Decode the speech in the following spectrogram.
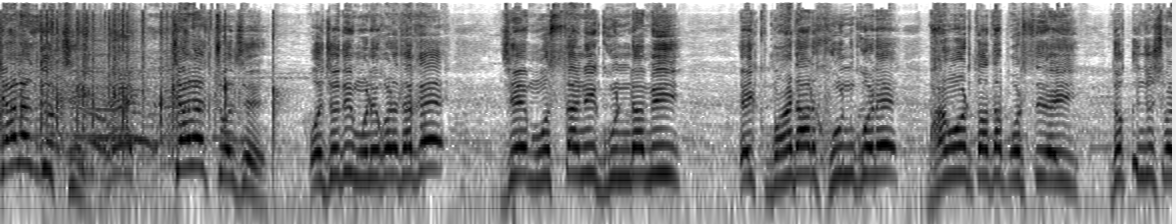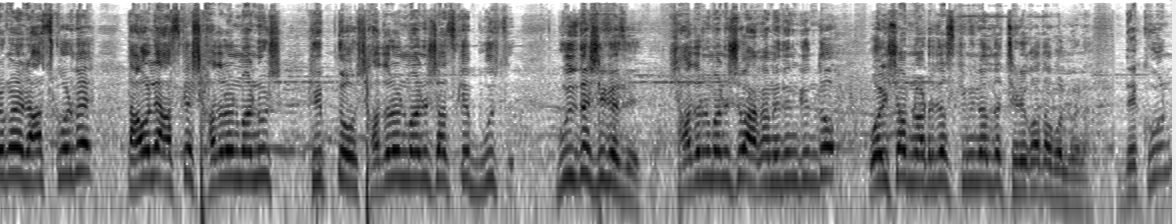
চ্যালেঞ্জ দিচ্ছি। চ্যালেঞ্জ চলছে। ও যদি মনে করে থাকে যে, মোস্তানি, গুন্ডামি, এই মার্ডার, খুন করে ভাঙড় তথা পড়ছে এই দক্ষিণ চব্বিশ পরগনায় রাজ করবে, তাহলে আজকে সাধারণ মানুষ ক্ষিপ্ত। সাধারণ মানুষ আজকে বুঝ- বুঝতে শিখেছে। সাধারণ মানুষও আগামী দিন কিন্তু ওই সব নটরাজ ক্রিমিনালদের ছেড়ে কথা বলবে না। দেখুন,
